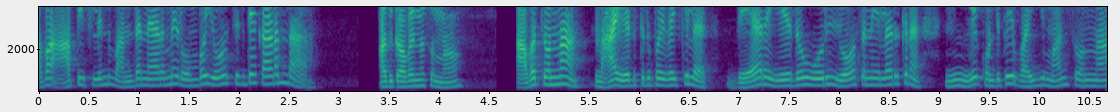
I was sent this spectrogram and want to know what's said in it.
அவ ஆபீஸ்ல இருந்து வந்த நேரமே ரொம்ப யோசிச்சுக்கிட்டே கடந்தா. அதுக்கு அவ என்ன சொன்னா? அவ சொன்னா நான் எடுத்துட்டு போய் வைக்கல. வேற ஏதோ ஒரு யோசனையில இருக்கிறேன். நீயே கொண்டு போய் வையுமான்னு சொன்னா.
